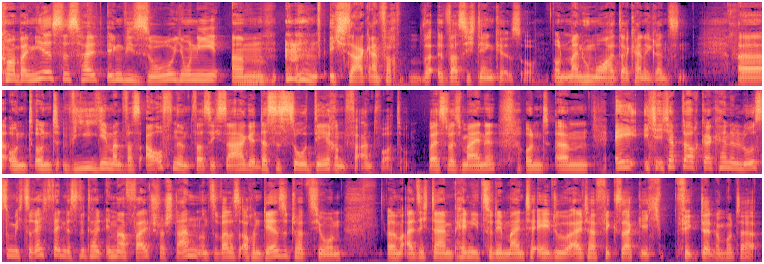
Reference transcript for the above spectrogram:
Guck mal, bei mir ist es halt irgendwie so, Joni, ähm, ich sag einfach, was ich denke, so. Und mein Humor hat da keine Grenzen. Äh, und, und wie jemand was aufnimmt, was ich sage, das ist so deren Verantwortung. Weißt du, was ich meine? Und ähm, ey, ich, ich habe da auch gar keine Lust, um mich zu rechtfertigen. Das wird halt immer falsch verstanden. Und so war das auch in der Situation, ähm, als ich da im Penny zu dem meinte, ey, du alter Ficksack, ich fick deine Mutter.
